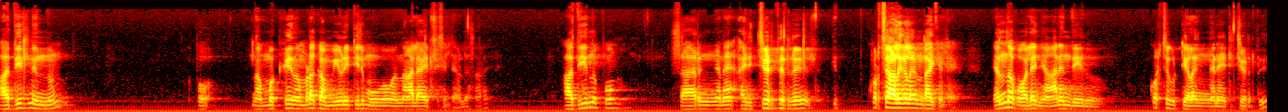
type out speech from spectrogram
അതിൽ നിന്നും ഇപ്പോൾ നമുക്ക് നമ്മുടെ കമ്മ്യൂണിറ്റിയിൽ മൂവ് നാലായിരത്തി ചില്ല അല്ലേ സാറേ? അതിൽ നിന്നിപ്പോൾ സാറിങ്ങനെ അരിച്ചെടുത്തിട്ട് കുറച്ച് ആളുകളെ ഉണ്ടാക്കിയല്ലേ? എന്ന പോലെ ഞാൻ എന്ത് ചെയ്തു കുറച്ച് കുട്ടികളെ ഇങ്ങനെ അരിച്ചെടുത്ത്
